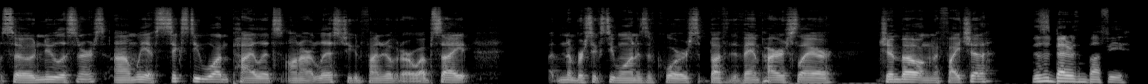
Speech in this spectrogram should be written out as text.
so new listeners um, we have 61 pilots on our list you can find it over at our website number 61 is of course buffy the vampire slayer jimbo i'm gonna fight you This is better than Buffy.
